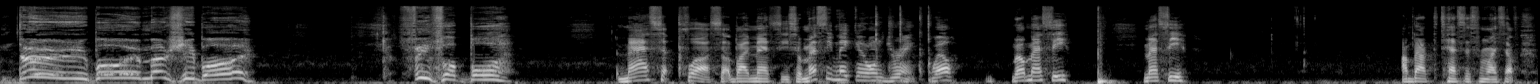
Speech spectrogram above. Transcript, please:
Hey, boy, Messi, boy. FIFA, boy. Mass Plus by Messi. So Messi make your own drink. Well, well, Messi, Messi. I'm about to test this for myself.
